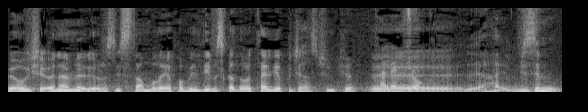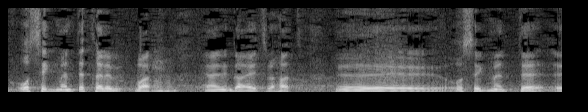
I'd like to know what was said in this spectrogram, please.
Ve o işe önem veriyoruz. İstanbul'a yapabildiğimiz kadar otel yapacağız çünkü. Talep çok. Ee, ha- Bizim o segmentte talep var. Yani gayet rahat. Ee, o segmentte e,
